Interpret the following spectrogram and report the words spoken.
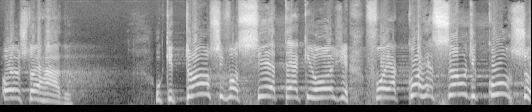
Ou eu estou errado? O que trouxe você até aqui hoje foi a correção de curso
